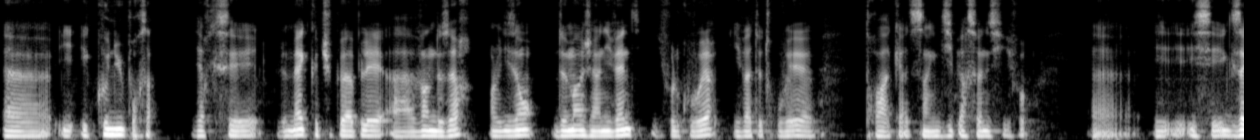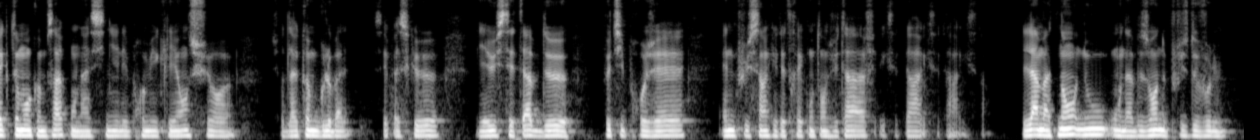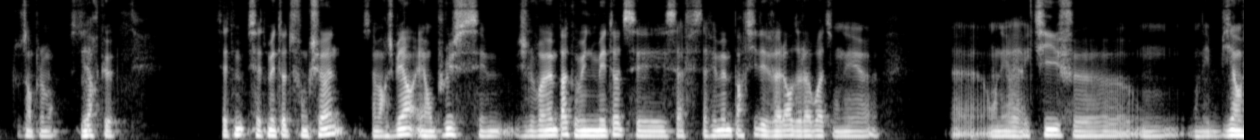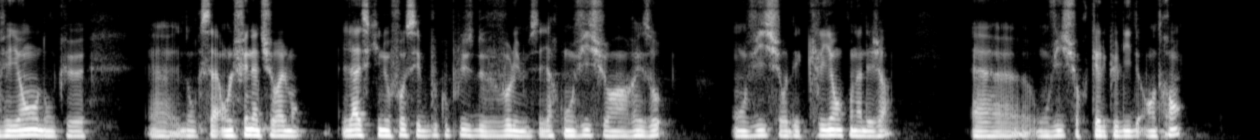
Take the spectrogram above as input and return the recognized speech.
il est connu pour ça. C'est-à-dire que c'est le mec que tu peux appeler à 22 heures en lui disant demain j'ai un event, il faut le couvrir, il va te trouver euh, 3, 4, 5, 10 personnes s'il faut. Euh, et et c'est exactement comme ça qu'on a signé les premiers clients sur euh, sur de la com globale. C'est parce que il y a eu cette étape de petit projet, N plus 1 qui était très content du taf, etc., etc., etc. Là maintenant, nous, on a besoin de plus de volume, tout simplement. C'est-à-dire que cette, cette méthode fonctionne, ça marche bien, et en plus, c'est, je le vois même pas comme une méthode, c'est, ça, ça fait même partie des valeurs de la boîte. On est, euh, euh, on est réactif, euh, on, on est bienveillant, donc, euh, euh, donc ça, on le fait naturellement. Là, ce qu'il nous faut, c'est beaucoup plus de volume. C'est-à-dire qu'on vit sur un réseau, on vit sur des clients qu'on a déjà, euh, on vit sur quelques leads entrants.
